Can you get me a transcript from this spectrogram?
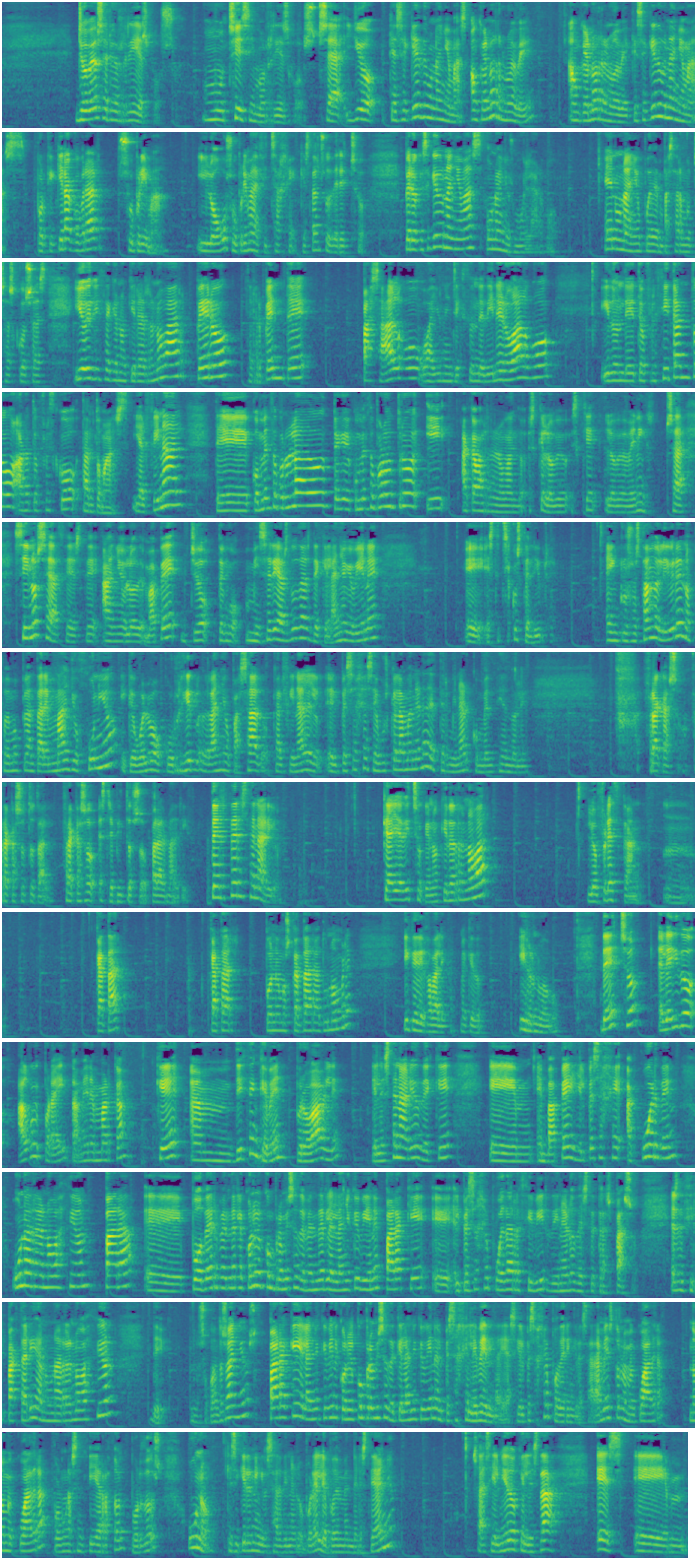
yo veo serios riesgos, muchísimos riesgos. O sea, yo que se quede un año más, aunque no renueve, aunque no renueve, que se quede un año más porque quiera cobrar su prima y luego su prima de fichaje, que está en su derecho, pero que se quede un año más, un año es muy largo en un año pueden pasar muchas cosas. Y hoy dice que no quiere renovar, pero de repente pasa algo o hay una inyección de dinero o algo y donde te ofrecí tanto, ahora te ofrezco tanto más. Y al final te convenzo por un lado, te convenzo por otro y acabas renovando. Es que lo veo, es que lo veo venir. O sea, si no se hace este año lo de Mbappé, yo tengo mis serias dudas de que el año que viene eh, este chico esté libre e incluso estando libre nos podemos plantar en mayo, junio y que vuelva a ocurrir lo del año pasado, que al final el, PSG se busque la manera de terminar convenciéndole. Fracaso, fracaso total, fracaso estrepitoso para el Madrid. Tercer escenario, que haya dicho que no quiere renovar, le ofrezcan mm, Qatar, Qatar, ponemos Qatar a tu nombre y que diga, vale, me quedo y renuevo. De hecho, he leído algo por ahí, también en marca, que em, dicen que ven probable el escenario de que em, Mbappé y el PSG acuerden una renovación para eh, poder venderle, con el compromiso de venderle el año que viene para que eh, el PSG pueda recibir dinero de este traspaso. Es decir, pactarían una renovación de no sé cuántos años para que el año que viene, con el compromiso de que el año que viene el PSG le venda y así el PSG poder ingresar. A mí esto no me cuadra, no me cuadra por una sencilla razón, por dos. Uno, que si quieren ingresar dinero por él, le pueden vender este año. O sea, si el miedo que les da es eh,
